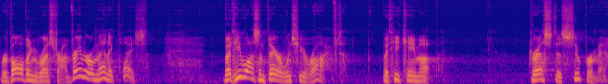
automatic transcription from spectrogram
revolving restaurant, very romantic place. But he wasn't there when she arrived, but he came up dressed as Superman.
